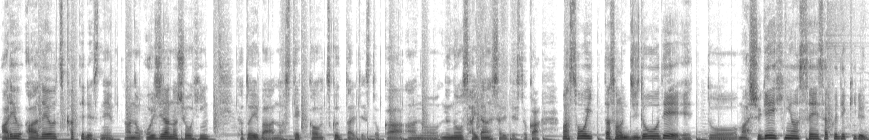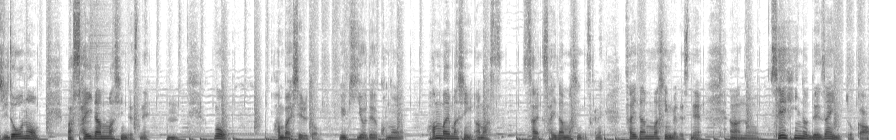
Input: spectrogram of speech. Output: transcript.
あれを、あれを使ってですね、あの、オリジナルの商品、例えば、あの、ステッカーを作ったりですとか、あの、布を裁断したりですとか、まあ、そういったその自動で、えっと、まあ、手芸品を制作できる自動の、まあ、裁断マシンですね、うん、を販売しているという企業で、この販売マシン、あ、まあ、裁断マシンですかね。裁断マシンがですね、あの、製品のデザインとか、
